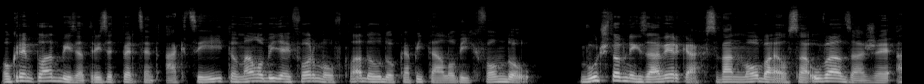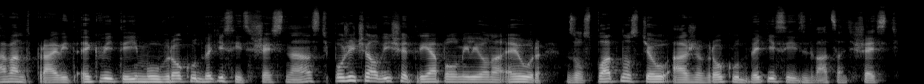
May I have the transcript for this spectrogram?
Okrem platby za 30% akcií to malo byť aj formou vkladov do kapitálových fondov. V účtovných závierkach Svan Mobile sa uvádza, že Avant Private Equity mu v roku 2016 požičal vyše 3,5 milióna eur so splatnosťou až v roku 2026.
